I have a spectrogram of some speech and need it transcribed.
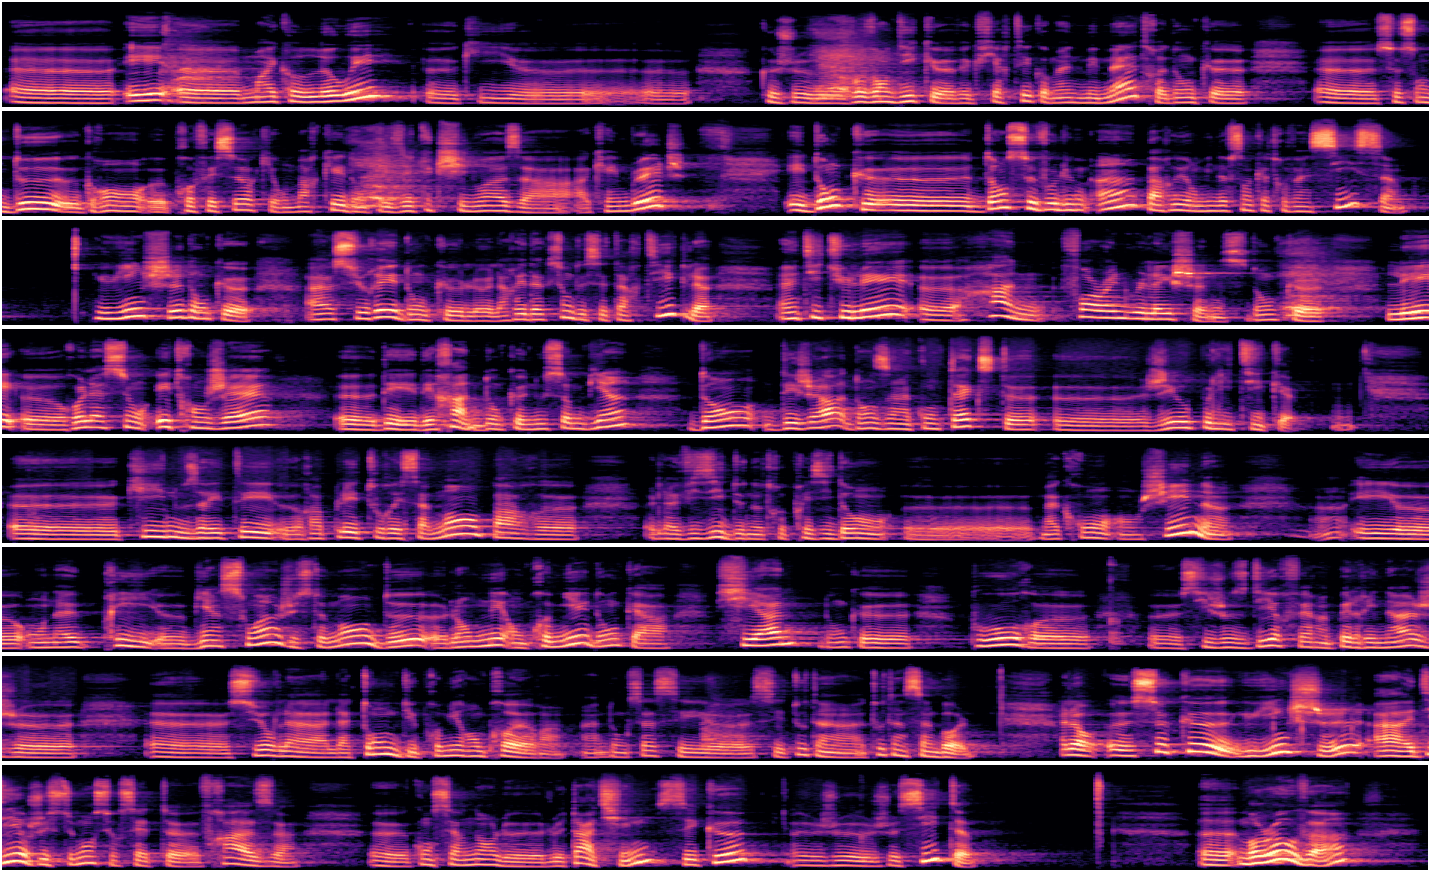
euh, et euh, Michael Lowy, euh, que je revendique avec fierté comme un de mes maîtres. Donc, ce sont deux grands professeurs qui ont marqué donc, les études chinoises à, Cambridge. Et donc, dans ce volume 1, paru en 1986, Yu Yingshi donc, a assuré donc, la rédaction de cet article intitulé Han Foreign Relations, donc les euh, relations étrangères euh, des, Han. Donc nous sommes bien déjà dans un contexte euh, géopolitique qui nous a été rappelé tout récemment par la visite de notre président Macron en Chine. Hein, et on a pris bien soin justement de l'emmener en premier donc à Xi'an, donc pour, si j'ose dire, faire un pèlerinage euh, sur la, tombe du premier empereur. Hein. donc ça, euh, c'est tout, un, tout un symbole. Alors, euh, ce que Yu Yingshi a à dire justement sur cette phrase concernant le, le Ta Qing, c'est que, je, je cite, Moreover,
